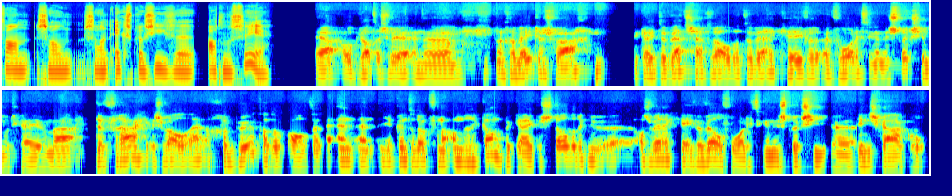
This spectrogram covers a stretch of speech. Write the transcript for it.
van zo'n zo'n explosieve atmosfeer? Ja, ook dat is weer een, een gewetensvraag. Kijk, de wet zegt wel dat de werkgever voorlichting en instructie moet geven. Maar de vraag is wel, hè, gebeurt dat ook altijd? En, en je kunt het ook van de andere kant bekijken. Stel dat ik nu uh, als werkgever wel voorlichting en instructie uh, inschakel.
